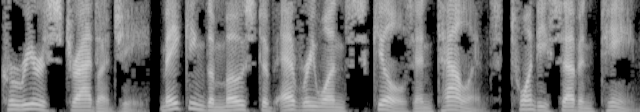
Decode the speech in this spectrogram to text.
Career Strategy, Making the Most of Everyone's Skills and Talents 2017.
